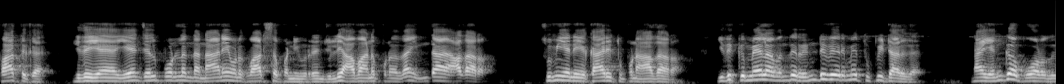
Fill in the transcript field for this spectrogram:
பார்த்துக்க இது என் என் செல்ஃபோனில் இந்த நானே உனக்கு வாட்ஸ்அப் பண்ணி விடுறேன்னு சொல்லி அவன் அனுப்புனது தான் இந்த ஆதாரம். சுமி என்னைய காரி துப்புன ஆதாரம். இதுக்கு மேலே வந்து ரெண்டு பேருமே துப்பிட்டாளுங்க. நான் எங்கே போகிறது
